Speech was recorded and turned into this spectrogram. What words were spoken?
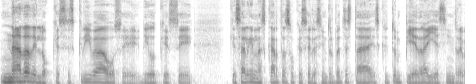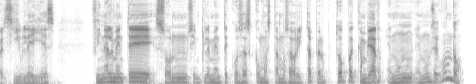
nada de lo que se escriba o se, digo que se, que salgan las cartas o que se les interprete está escrito en piedra y es irreversible y es finalmente son simplemente cosas como estamos ahorita, pero todo puede cambiar en un, en un segundo,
